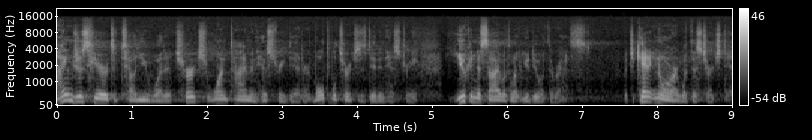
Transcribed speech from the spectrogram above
I am just here to tell you what a church one time in history did, or multiple churches did in history. You can decide with what you do with the rest. But you can't ignore what this church did.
